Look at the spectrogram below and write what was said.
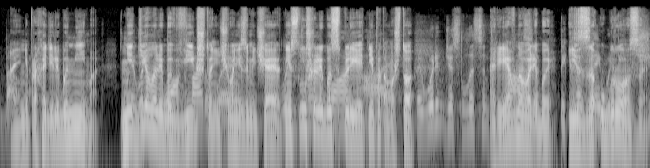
Они не проходили бы мимо, не делали бы вид, что ничего не замечают, не слушали бы сплетни, потому что ревновали бы из-за угрозы.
